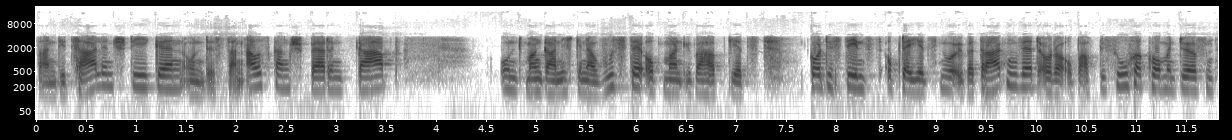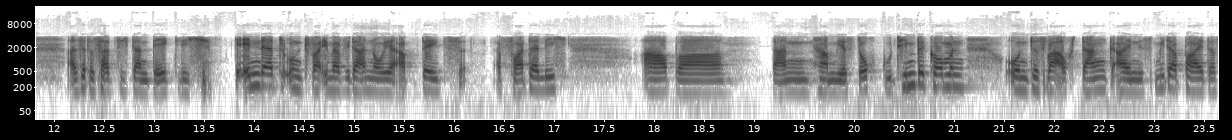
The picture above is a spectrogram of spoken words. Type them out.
dann die Zahlen stiegen und es dann Ausgangssperren gab und man gar nicht genau wusste, ob man überhaupt jetzt Gottesdienst, ob der jetzt nur übertragen wird oder ob auch Besucher kommen dürfen. Also das hat sich dann täglich geändert und war immer wieder neue Updates erforderlich. Aber dann haben wir es doch gut hinbekommen. Und das war auch dank eines Mitarbeiters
